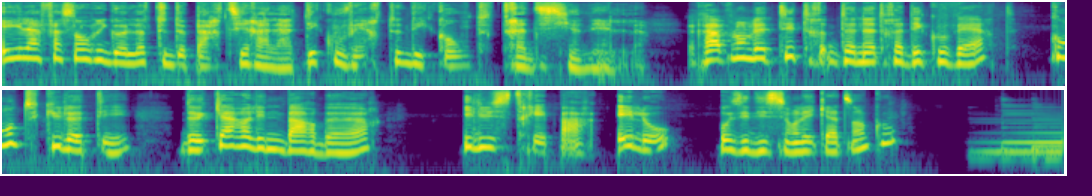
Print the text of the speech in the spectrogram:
et la façon rigolote de partir à la découverte des contes traditionnels. Rappelons le titre de notre découverte, Conte culotté de Caroline Barber, illustré par Hello aux éditions Les 400 coups.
